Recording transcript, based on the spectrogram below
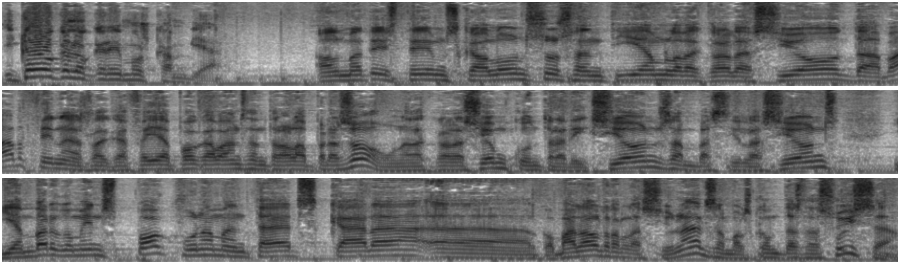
y claro que lo queremos cambiar. Al mateix temps que Alonso sentia amb la declaració de Bárcenas, la que feia poc abans d'entrar a la presó. Una declaració amb contradiccions, amb vacil·lacions i amb arguments poc fonamentats que ara, eh, com ara els relacionats amb els comptes de Suïssa.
